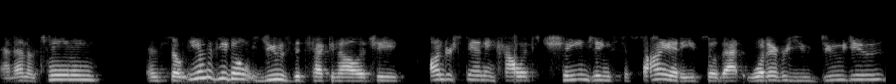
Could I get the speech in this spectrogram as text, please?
and entertaining. And so even if you don't use the technology, understanding how it's changing society so that whatever you do use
